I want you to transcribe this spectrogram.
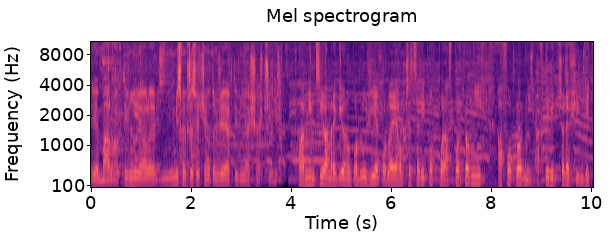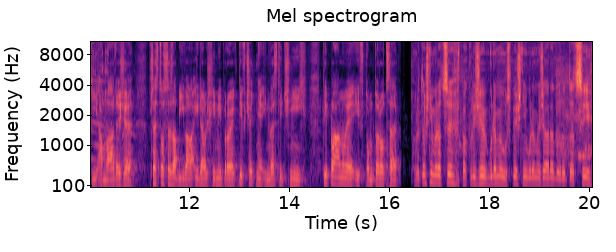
je málo aktivní, ale my jsme přesvědčeni o tom, že je aktivní až, až příliš. Hlavním cílem regionu Podluží je podle jeho předsedy podpora sportovních a folklorních aktivit především dětí a mládeže. Přesto se zabývá i dalšími projekty, včetně investičních. Ty plánuje i v tomto roce. V letošním roce, pakliže budeme úspěšní, budeme žádat o dotaci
